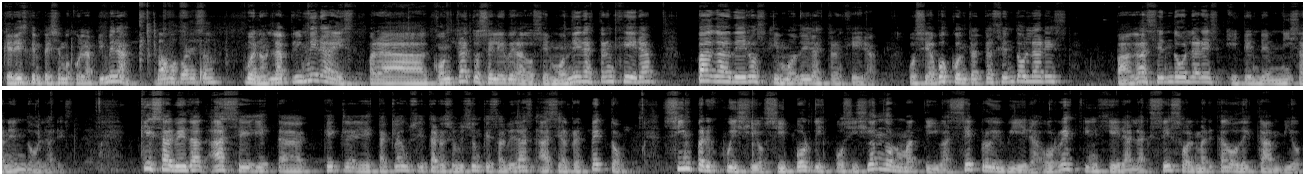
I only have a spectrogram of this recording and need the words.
¿Querés que empecemos con la primera? Vamos con eso. Bueno, la primera es para contratos celebrados en moneda extranjera, pagaderos en moneda extranjera. O sea, vos contratás en dólares, pagás en dólares y te indemnizan en dólares. ¿Qué salvedad hace esta, esta, cláusula, esta resolución? ¿Qué salvedad hace al respecto? Sin perjuicio, si por disposición normativa se prohibiera o restringiera el acceso al mercado de cambio,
